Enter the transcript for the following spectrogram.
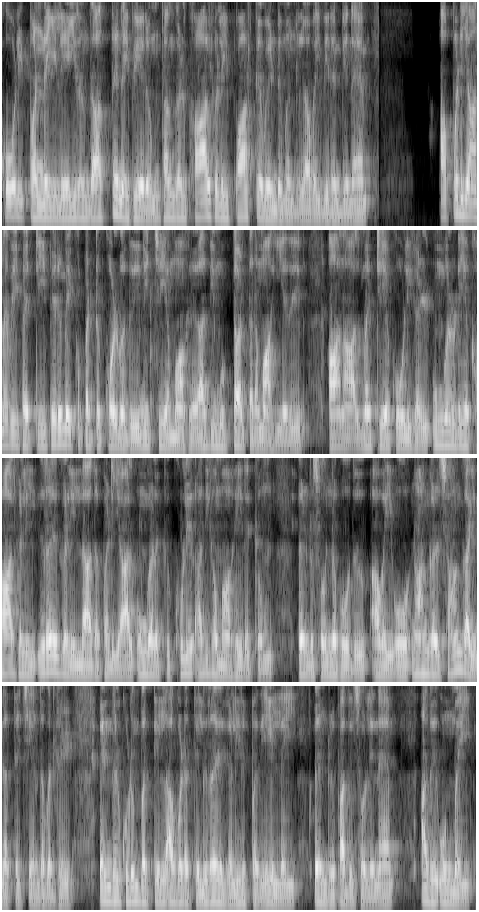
கோழி பண்ணையிலே இருந்த அத்தனை பேரும் தங்கள் கால்களை பார்க்க வேண்டும் என்று அவை விரும்பின. அப்படியானவை பற்றி பெருமைக்குப்பட்டுக் கொள்வது நிச்சயமாக அதிமுட்டாள்தனமாகியது. ஆனால் மற்றைய கோழிகள் உங்களுடைய கால்களில் இறகுகள் இல்லாதபடியால் உங்களுக்கு குளிர் அதிகமாக இருக்கும் என்று சொன்னபோது அவை ஓ நாங்கள் சாங்கா இனத்தைச் சேர்ந்தவர்கள். எங்கள் குடும்பத்தில் அவ்விடத்தில் இறகுகள் இருப்பதே இல்லை என்று பதில் சொல்லின. அது உண்மை.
